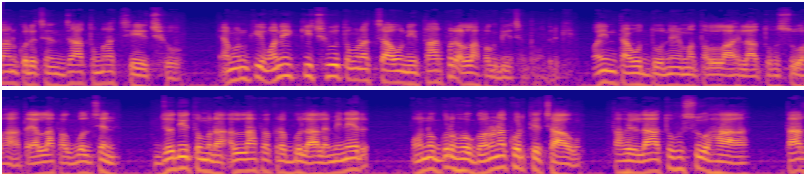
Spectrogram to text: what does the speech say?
দান করেছেন যা তোমরা চেয়েছো। এমনকি অনেক কিছু তোমরা চাওনি, তারপরে আল্লাহ পাক দিয়েছেন তোমাদেরকে। ওয়াইন তাউদ্দু নেমত আল্লাহ তুহসুহা, তাই আল্লাহ পাক বলছেন, যদি তোমরা আল্লাহ ফাকরাবুল আলমিনের অনুগ্রহ গণনা করতে চাও, তাহলে লা তুহসুহা, তার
